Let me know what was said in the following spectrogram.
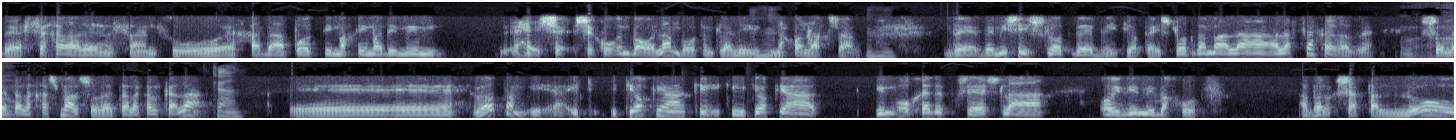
וסכר הרנסאנס הוא אחד הפרויקטים הכי מדהימים ש- שקורים בעולם באופן כללי, נכון לעכשיו. ו- ומי שישלוט באתיופיה ישלוט גם על, ה- על הסכר הזה, שולט על החשמל, שולט על הכלכלה. כן. אה, ועוד פעם, אתיופיה, כי כי אתיופיה היא מאוחדת כשיש לה אויבים מבחוץ. אבל כשאתה לא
